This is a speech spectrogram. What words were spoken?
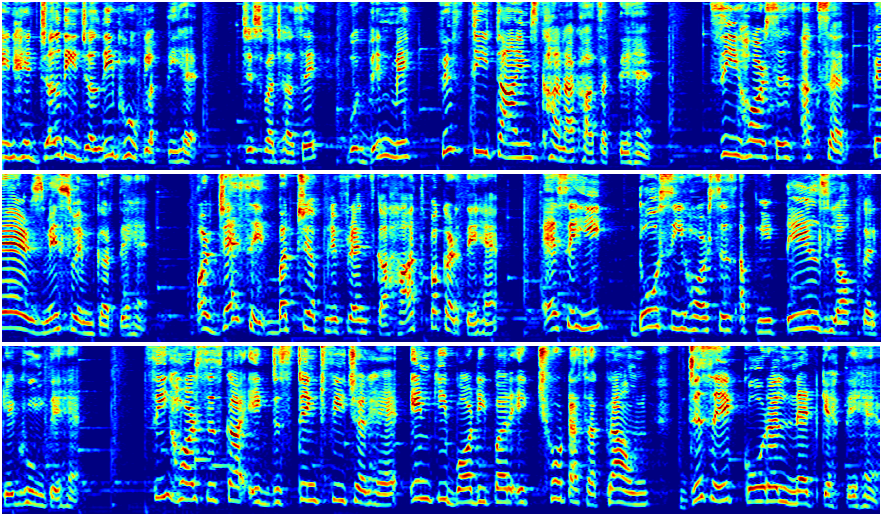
इन्हें जल्दी जल्दी भूख लगती है, जिस वजह से वो दिन में 50 टाइम्स खाना खा सकते हैं। सी हॉर्सेस अक्सर पेयर्स में स्विम करते हैं, और जैसे बच्चे अपने फ्रेंड्स का हाथ पकड़ते हैं, ऐसे ही दो सी हॉर्सेस अपनी टेल्स लॉक करके घूमते हैं। सी हॉर्सेस का एक डिस्टिंक्ट फीचर है, इनकी बॉडी पर एक छोटा सा क्राउन जिसे कोरल नेट कहते हैं।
